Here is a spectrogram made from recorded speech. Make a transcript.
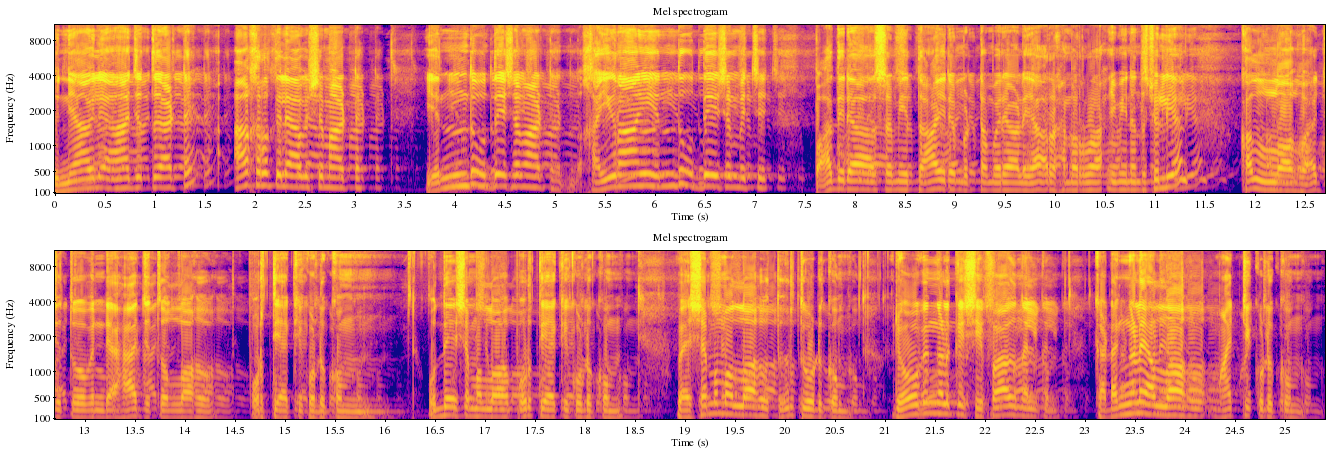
ദുന്യാവിലെ ആജത്ത് ആട്ടെ ആഹ്റത്തിലെ ആവശ്യമാട്ടെ. എന്ത് ഉദ്ദേശമാട്ടെ ഹൈറായ എന്ത് ഉദ്ദേശം വെച്ച് പാതിരാ സമയത്ത് ആയിരം വട്ടം ഒരാൾ യാ അർഹമർ റാഹിമീൻ എന്ന് ചൊല്ലിയാൽ അള്ളാഹു ഹാജത്തു അവന്റെ ഹാജത്ത് അള്ളാഹു പൂർത്തിയാക്കി കൊടുക്കും. ഉദ്ദേശം അള്ളാഹു പൂർത്തിയാക്കി കൊടുക്കും. വിഷമം അള്ളാഹു തീർത്തു കൊടുക്കും. രോഗങ്ങൾക്ക് ഷിഫാവ് നൽകും. കടങ്ങളെ അള്ളാഹു മാറ്റിക്കൊടുക്കും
